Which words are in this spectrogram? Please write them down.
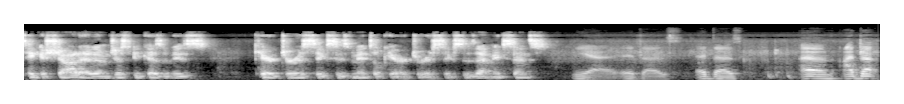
take a shot at him just because of his characteristics, his mental characteristics. Does that make sense? Yeah, it does. It does. Um, I bet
